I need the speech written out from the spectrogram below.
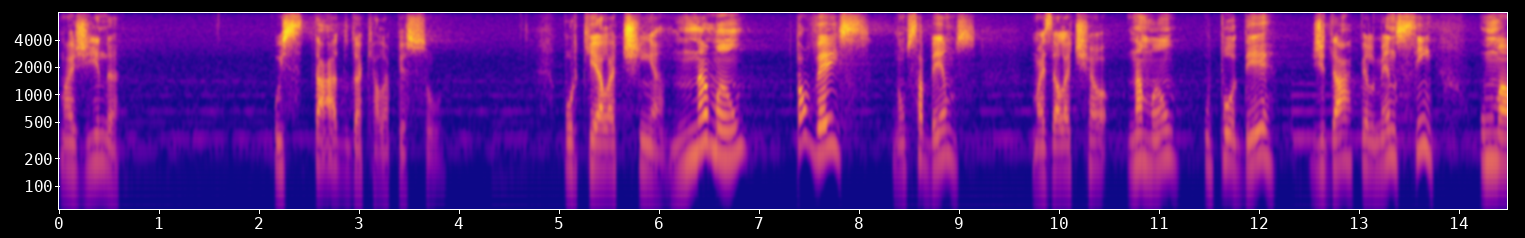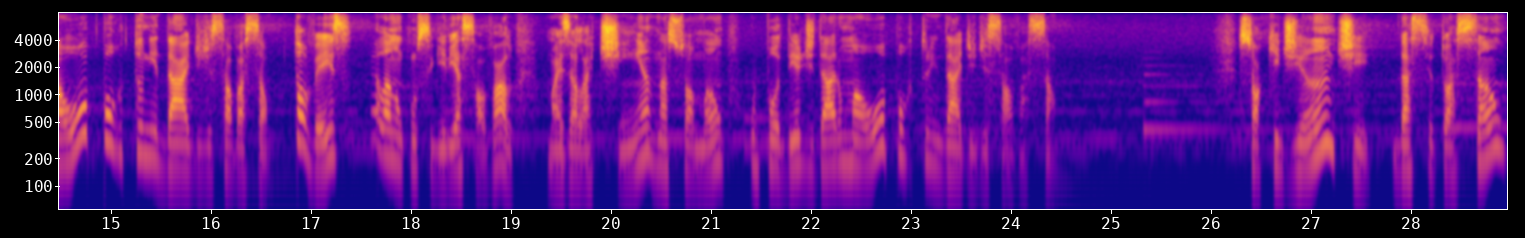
imagina o estado daquela pessoa. Porque ela tinha na mão, talvez, não sabemos, mas ela tinha na mão o poder de dar, pelo menos sim, uma oportunidade de salvação. Talvez ela não conseguiria salvá-lo, mas ela tinha na sua mão o poder de dar uma oportunidade de salvação. Só que diante da situação,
